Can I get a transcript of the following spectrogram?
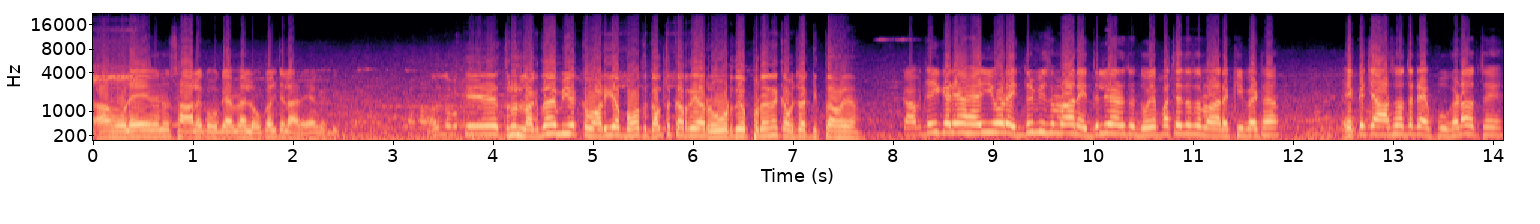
ਆ ਹੁਣੇ ਮੈਨੂੰ ਸਾਲ ਕੁ ਹੋ ਗਿਆ ਮੈਂ ਲੋਕਲ ਚਲਾ ਰਿਹਾ ਗੱਡੀ। ਮਤਲਬ ਕਿ ਤੁਹਾਨੂੰ ਲੱਗਦਾ ਹੈ ਵੀ ਇਹ ਕਵਾੜੀਆ ਬਹੁਤ ਗਲਤ ਕਰ ਰਿਹਾ ਰੋਡ ਦੇ ਉੱਪਰ ਇਹਨੇ ਕਬਜ਼ਾ ਕੀਤਾ ਹੋਇਆ? ਕਬਜ਼ਾ ਹੀ ਕਰਿਆ ਹੈ ਜੀ ਹੋਰ ਇੱਧਰ ਵੀ ਸਮਾਨ ਸਾਈਡ ਤੋਂ ਦੋਏ ਪਾਸੇ ਤਾਂ ਸਮਾਨ ਰੱਖੀ ਬੈਠਾ। ਇੱਕ 400 ਦਾ ਟੈਂਪੂ ਖੜਾ ਉੱਥੇ।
